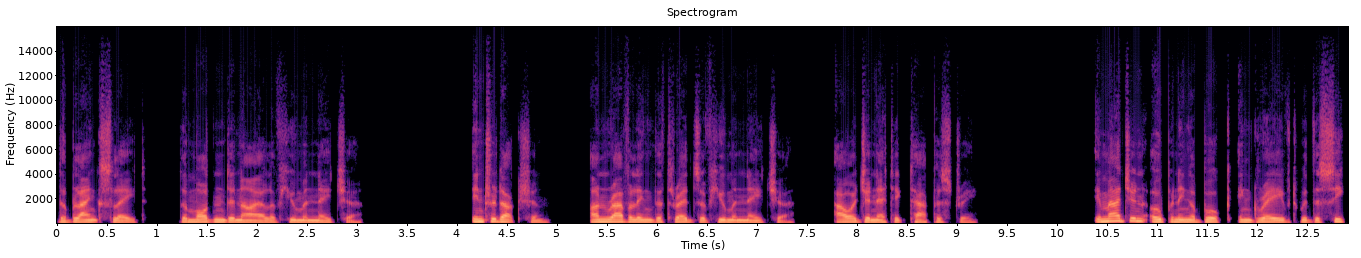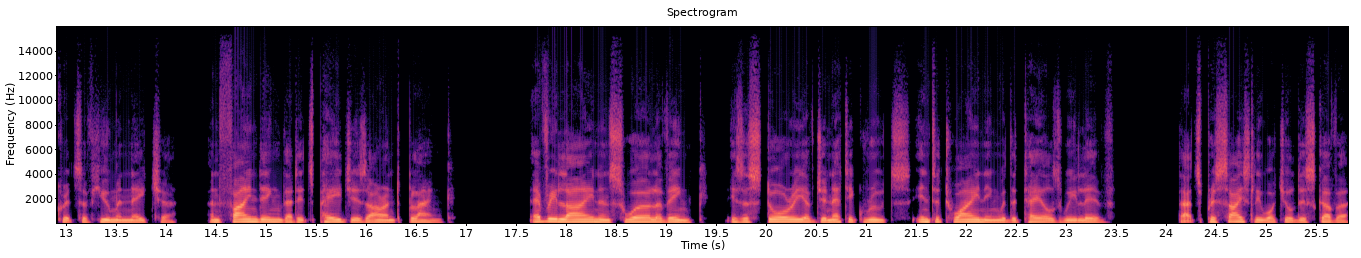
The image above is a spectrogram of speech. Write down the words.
The Blank Slate The Modern Denial of Human Nature. Introduction Unraveling the Threads of Human Nature Our Genetic Tapestry. Imagine opening a book engraved with the secrets of human nature and finding that its pages aren't blank. Every line and swirl of ink is a story of genetic roots intertwining with the tales we live. That's precisely what you'll discover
